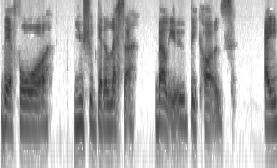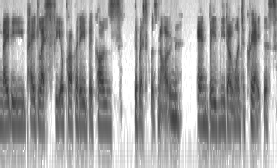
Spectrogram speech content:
therefore you should get a lesser value because a maybe you paid less for your property because the risk was known and B, you don't want to create this,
